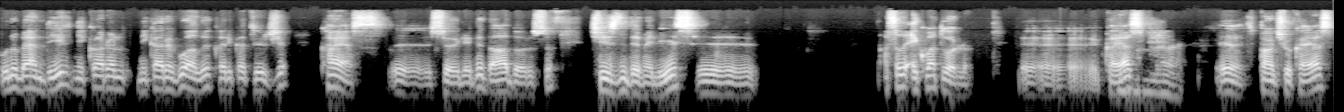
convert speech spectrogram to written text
Bunu ben değil Nikaragualı karikatürcü Kayas e, söyledi. Daha doğrusu çizdi demeliyiz. E, aslında Ekvatorlu e, Kayas. Evet. Evet, Pancho Kayas.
